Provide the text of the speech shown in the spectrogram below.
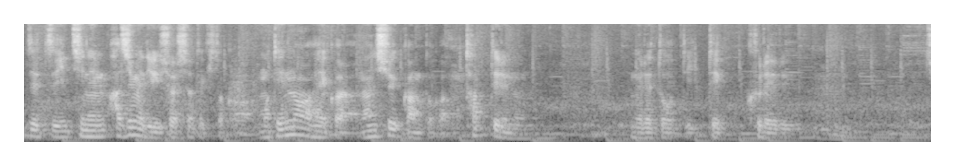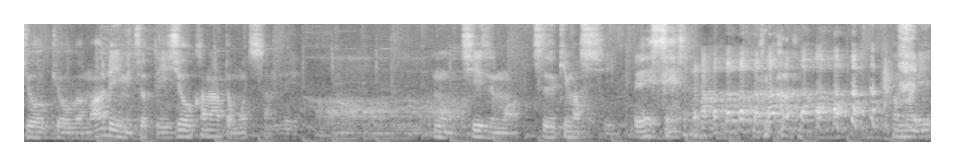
絶1年初めて優勝した時とかはもう天皇杯から何週間とか経ってるのにおめでとうって言ってくれる状況が、まあ、ある意味ちょっと異常かなと思ってたんでもうシーズンも続きますし。冷静だな。あんまり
